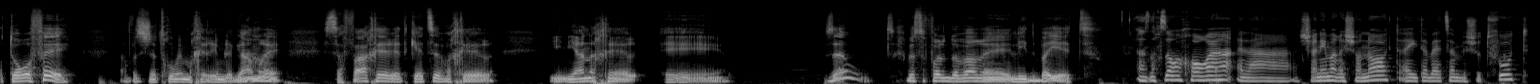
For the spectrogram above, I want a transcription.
אותו רופא, אבל זה שני תחומים אחרים לגמרי, נכון. שפה אחרת, קצב אחר, עניין אחר. זהו, צריך בסופו של דבר אה, להתביית. אז נחזור אחורה אל השנים הראשונות, היית בעצם בשותפות.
